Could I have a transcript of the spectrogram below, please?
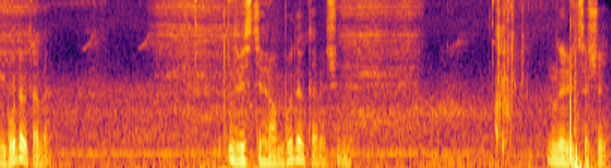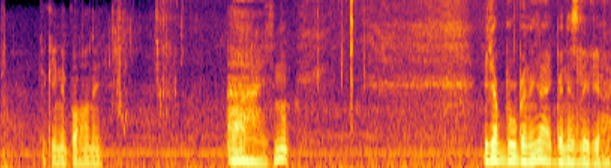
Буде в тебе? 200 грам буде в тебе чи ні? Дивіться, ще такий непоганий. Ай, ну. Я б був би не я, якби не злив його.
